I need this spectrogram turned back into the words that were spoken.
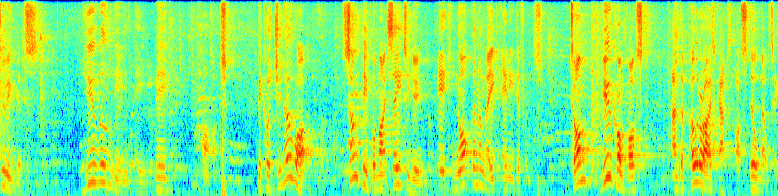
doing this, you will need a big heart. Because do you know what? Some people might say to you, it's not going to make any difference. Tom, you compost, and the polar ice caps are still melting.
